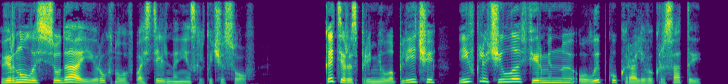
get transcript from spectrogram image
Вернулась сюда и рухнула в постель на несколько часов. Кэти распрямила плечи и включила фирменную улыбку королевы красоты,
